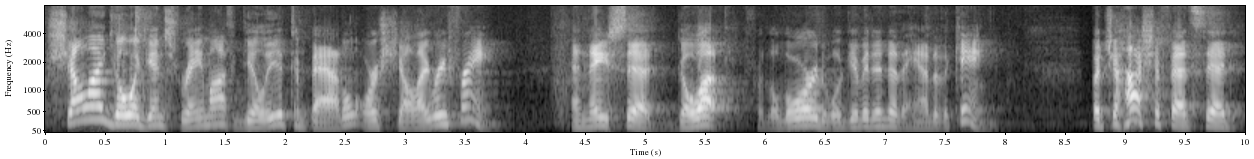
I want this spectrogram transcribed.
Shall I go against Ramoth Gilead to battle, or shall I refrain? And they said, Go up, for the Lord will give it into the hand of the king. But Jehoshaphat said,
